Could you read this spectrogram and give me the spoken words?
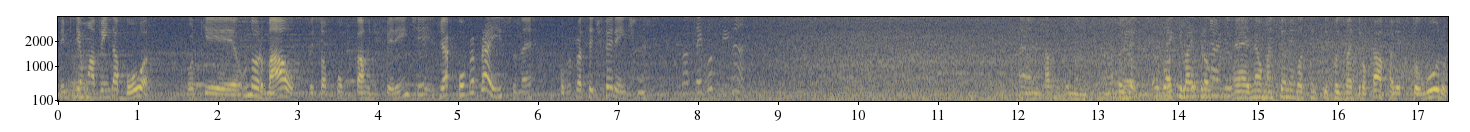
Sempre tem uma venda boa. Porque o normal, o pessoal que compra um carro diferente, já compra pra isso, né? Compra pra ser diferente, né? Não tem cocina. É, não tá funcionando. Eu- é, é que vai trocar. É, não, mas tem um negocinho que depois vai trocar, eu falei pro Toguro.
